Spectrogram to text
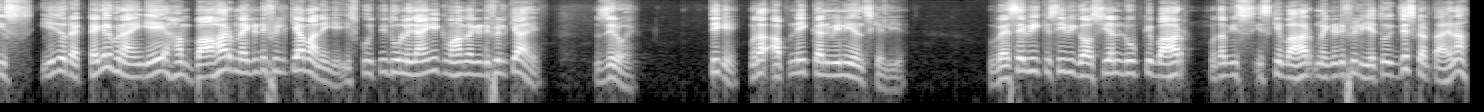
इस, ये जो रेक्टेंगल बनाएँगे, हम बाहर मैग्नेटिक फ़ील्ड क्या मानेंगे? इसको इतनी दूर ले जाएँगे कि वहाँ मैग्नेटिक फ़ील्ड क्या है? ज़ीरो है। ठीक है? मतलब अपने कन्वीनियंस के लिए। वैसे भी किसी भी गौसियन लूप के बाहर मतलब इस, इसके बाहर मैग्नेटिक फ़ील्ड ये तो एग्जिस्ट करता है ना।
